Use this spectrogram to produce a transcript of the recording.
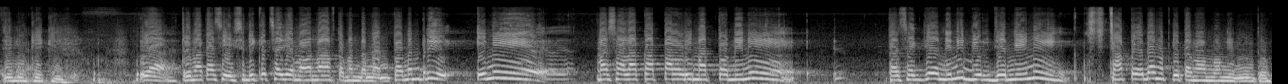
Ibu Kiki. Ya, terima kasih. Sedikit saja mohon maaf teman-teman. Pak Menteri, ini masalah kapal 5 ton ini Pak Sekjen, ini dirjennya ini capek banget kita ngomongin gitu.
